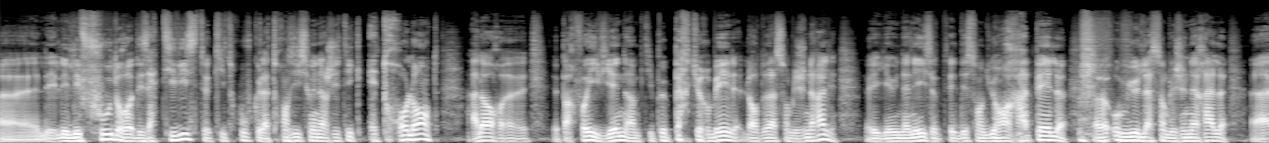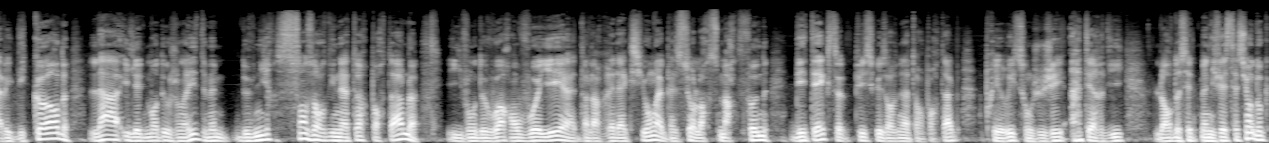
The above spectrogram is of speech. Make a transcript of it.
euh, les, les, foudres des activistes qui trouvent que la transition énergétique est trop lente. Alors, euh, parfois, ils viennent un petit peu perturber lors de l'Assemblée générale. Euh, il y a une année, ils étaient descendus en rappel au milieu de l'Assemblée générale avec des cordes. Là, il est demandé aux journalistes de même de venir sans ordinateur portable. Ils vont devoir envoyer dans leur rédaction, et eh bien, sur leur smartphone, des textes, puisque les ordinateurs portables, a priori, sont jugés interdits lors de cette manifestation. Donc,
